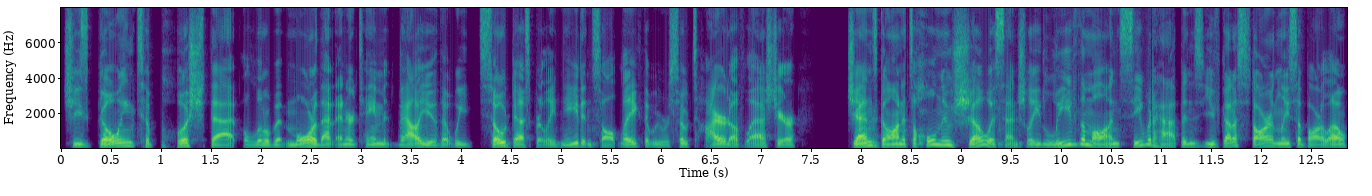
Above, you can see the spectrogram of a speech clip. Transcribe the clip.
She's going to push that a little bit more, that entertainment value that we so desperately need in Salt Lake that we were so tired of last year. Jen's gone. It's a whole new show, essentially. Leave them on, see what happens. You've got a star in Lisa Barlow.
